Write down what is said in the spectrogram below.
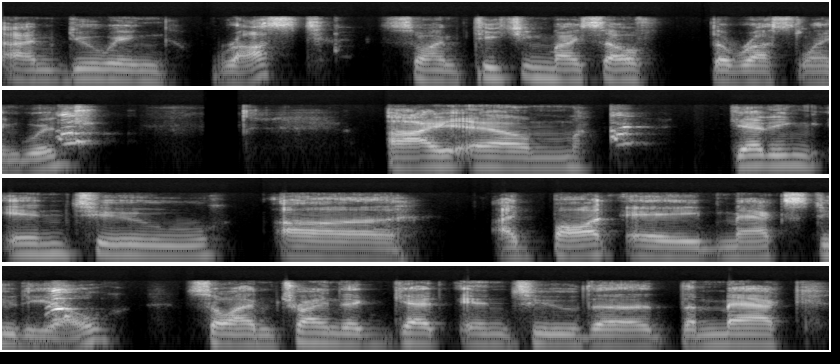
I'm doing Rust. So I'm teaching myself the Rust language. I am getting into uh I bought a Mac Studio, so I'm trying to get into the the Mac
